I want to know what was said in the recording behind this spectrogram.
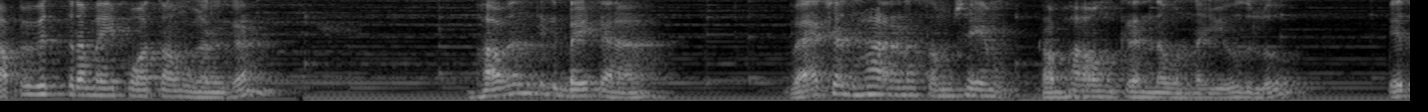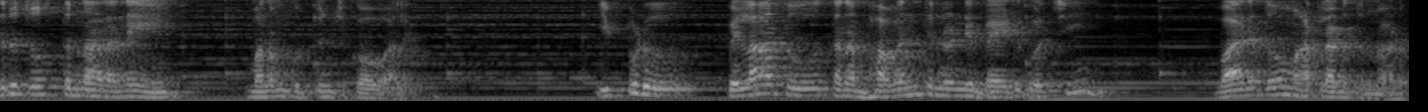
అపవిత్రమైపోతాము గనుక భవంతికి బయట వేషధారణ సంశయం ప్రభావం క్రింద ఉన్న యూదులు ఎదురు చూస్తున్నారని మనం గుర్తుంచుకోవాలి. ఇప్పుడు పిలాతు తన భవంతి నుండి బయటకు వచ్చి వారితో మాట్లాడుతున్నాడు.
